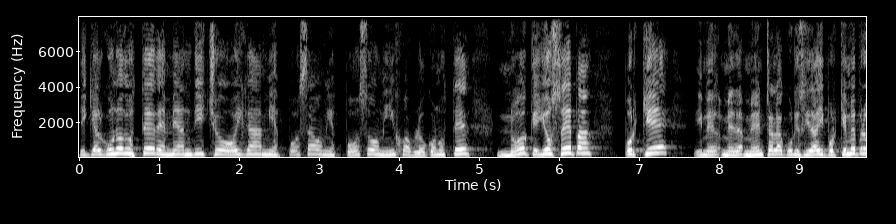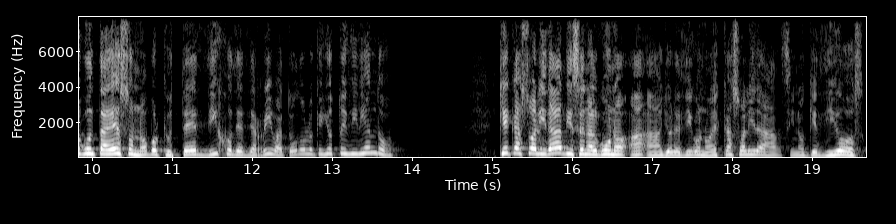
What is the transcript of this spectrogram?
y que algunos de ustedes me han dicho, oiga, mi esposa o mi esposo o mi hijo habló con usted. No, que yo sepa, ¿por qué? Y me, entra la curiosidad, ¿y por qué me pregunta eso? No, porque usted dijo desde arriba todo lo que yo estoy viviendo. Qué casualidad, dicen algunos. Ah, ah, yo les digo, no es casualidad, sino que Dios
